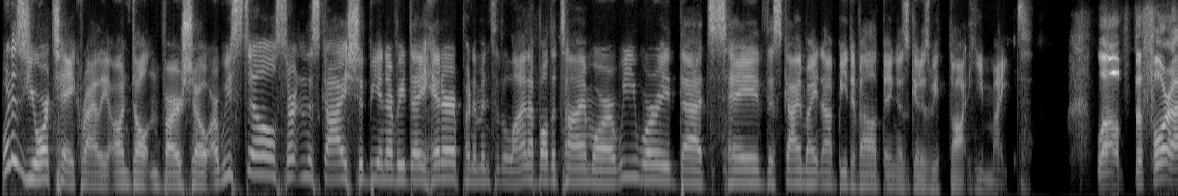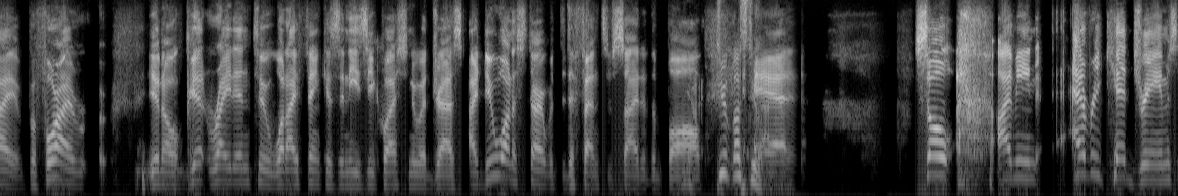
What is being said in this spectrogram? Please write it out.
what is your take, Riley, on Daulton Varsho? Are we still certain this guy should be an everyday hitter, put him into the lineup all the time, or are we worried that, hey, this guy might not be developing as good as we thought he might? Well, before I before I you know get right into what I think is an easy question to address, I do want to start with the defensive side of the ball. Yeah, dude, let's do and, that. So, I mean, every kid dreams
